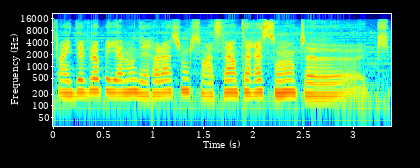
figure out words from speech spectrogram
enfin, il développe également des relations qui sont assez intéressantes euh, qui-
